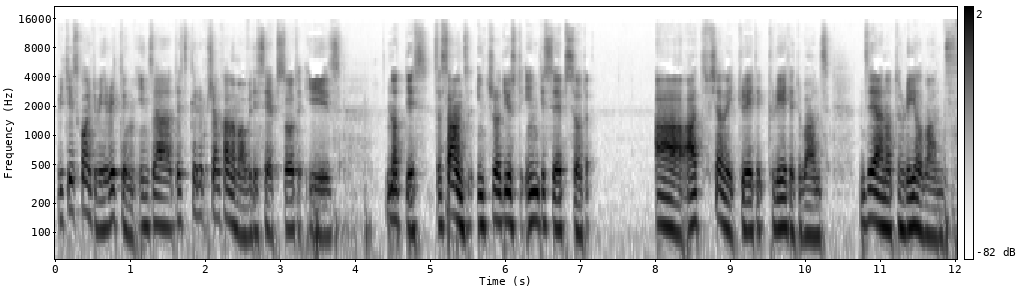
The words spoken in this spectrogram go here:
which is going to be written in the description column of this episode is notice the sounds introduced in this episode are artificially created created ones. They are not real ones.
